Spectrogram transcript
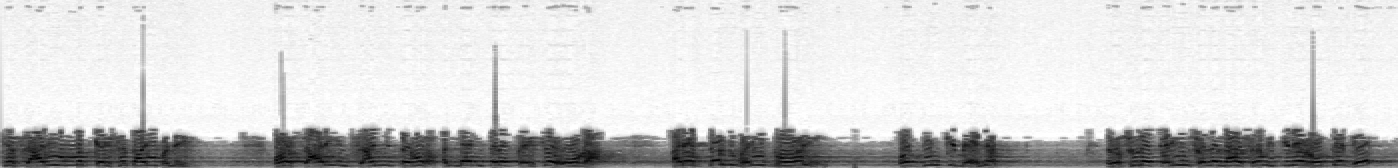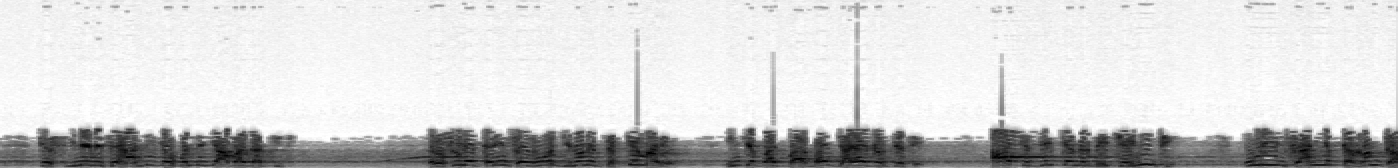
کہ ساری امت کیسے دائی بنے گی۔ اور ساری انسانی طرف اللہ کی طرف کیسے ہوگا۔ ارے درد بھری دعائیں اور دن کی محنت رسول کریم صلی اللہ علیہ وسلم اتنے روتے تھے کہ سینے میں سے ہانڈی کے ابلنے کی آواز آتی تھی۔ رسول کریم صلی اللہ علیہ وسلم جنہوں نے دھکے مارے، ان کے پاس بار بار جایا کرتے تھے۔ آپ کے دل کے اندر بے چینی تھی۔ پوری انسانیت کا غم تھا۔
